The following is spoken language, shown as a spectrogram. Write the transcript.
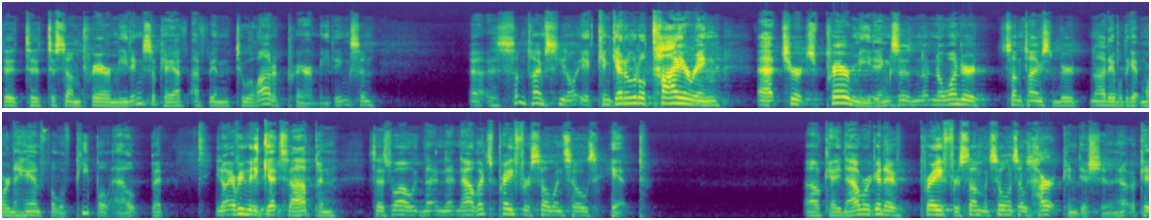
to, to, to some prayer meetings. Okay, I've, I've been to a lot of prayer meetings, and uh, sometimes, you know, it can get a little tiring at church prayer meetings. No, no, wonder sometimes we're not able to get more than a handful of people out. But, you know, everybody gets up and says, well, now let's pray for so and so's hip. Okay, now we're going to pray for so and so's heart condition. Okay.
